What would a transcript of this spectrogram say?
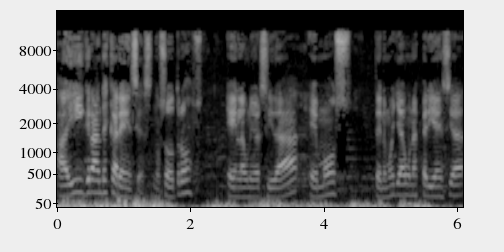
Hay grandes carencias. Nosotros en la universidad hemos tenemos ya una experiencia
